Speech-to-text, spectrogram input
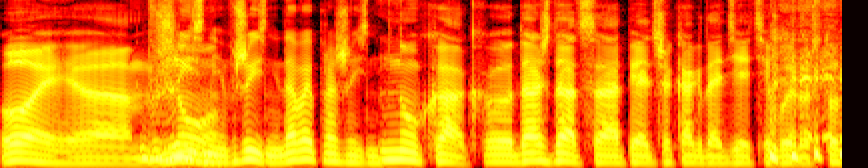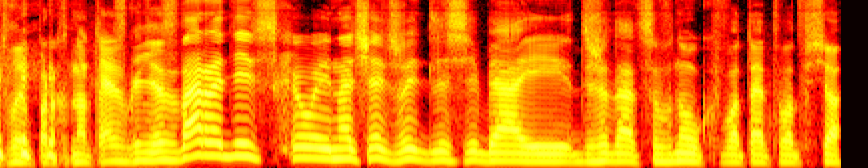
Ой, э, В жизни, в жизни. Давай про жизнь. Ну как, э, дождаться, опять же, когда дети вырастут, выпорхнут из гнезда родительского и начать жить для себя и дожидаться внуков, вот это вот все.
